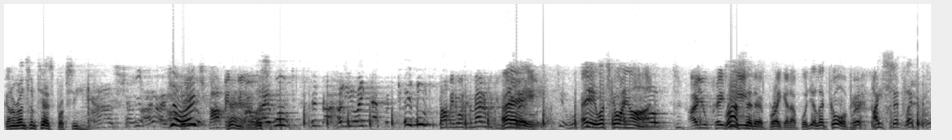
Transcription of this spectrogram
Gonna run some tests, Brooksy. I'll show you. I, I, George! Stop it. Yeah, no, I won't. How do you like that for cable? Stop it. What's the matter with you? Hey! Hey, what's going on? Are you crazy? Rossiter, break it up, will you? Let go of him. I said let go.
